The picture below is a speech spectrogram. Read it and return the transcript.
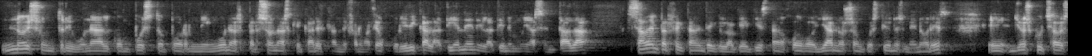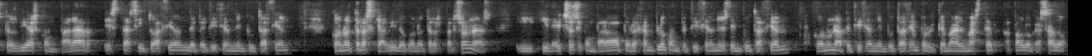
no es un tribunal compuesto por ninguna personas que carezcan de formación jurídica, la tienen y la tienen muy asentada saben perfectamente que lo que aquí está en juego ya no son cuestiones menores. Eh, yo he escuchado estos días comparar esta situación de petición de imputación con otras que ha habido con otras personas y, de hecho se comparaba, por ejemplo, con peticiones de imputación con una petición de imputación por el tema del máster a Pablo Casado.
